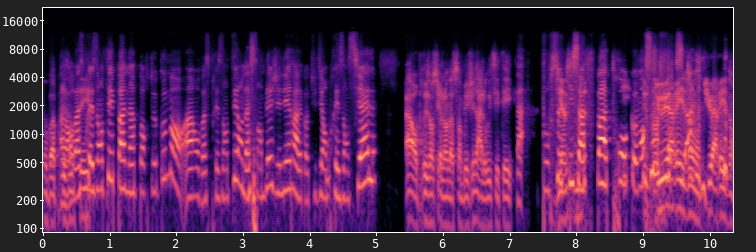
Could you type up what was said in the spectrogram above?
On va présenter... Alors, on va se présenter pas n'importe comment. Hein, on va se présenter en assemblée générale. Quand tu dis en présentiel. Ah, en présentiel, en assemblée générale, oui, c'était. Bah, pour ceux qui ne savent pas trop comment ça Tu as raison, tu as raison.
